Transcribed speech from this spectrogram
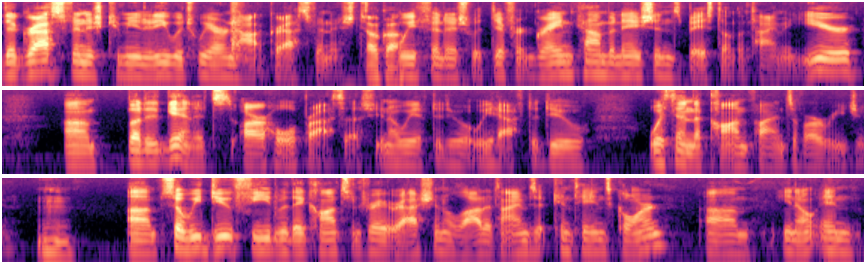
The grass finished community, which we are not grass finished. Okay. We finish with different grain combinations based on the time of year. Um, but again, it's our whole process. You know, we have to do what we have to do within the confines of our region. Um, so we do feed with a concentrate ration. A lot of times it contains corn. Um, you know, and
